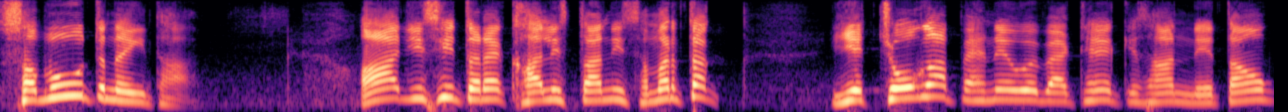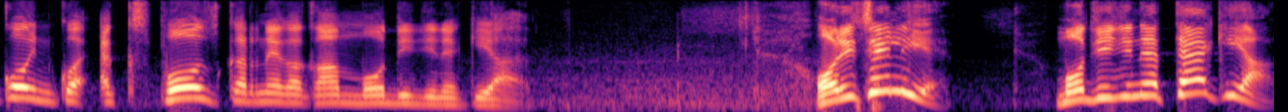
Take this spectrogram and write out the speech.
सबूत नहीं था। आज इसी तरह खालिस्तानी समर्थक ये चोगा पहने हुए बैठे हैं किसान नेताओं को, इनको एक्सपोज करने का काम मोदी जी ने किया है। और इसीलिए मोदी जी ने तय किया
